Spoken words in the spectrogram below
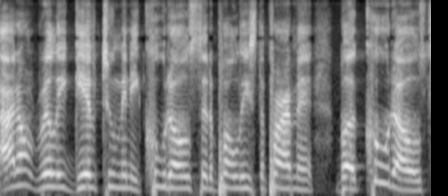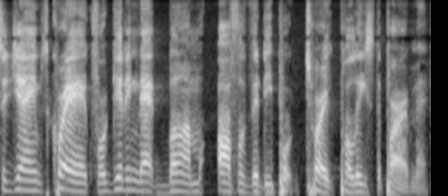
I don't really give too many kudos to the police department, but kudos to James Craig for getting that bum off of the Detroit Police Department.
